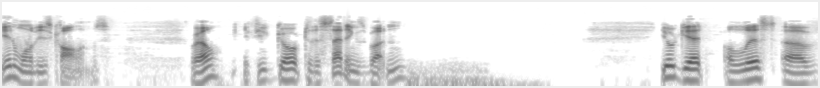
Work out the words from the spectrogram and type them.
in one of these columns? Well, if you go up to the settings button, you'll get a list of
